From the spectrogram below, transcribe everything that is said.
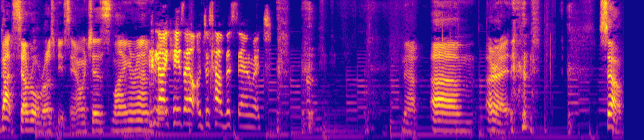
Got several roast beef sandwiches lying around. In but- that case, I'll just have the sandwich. No. Um, all right. so,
